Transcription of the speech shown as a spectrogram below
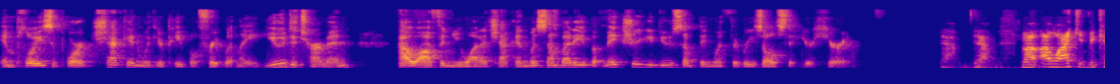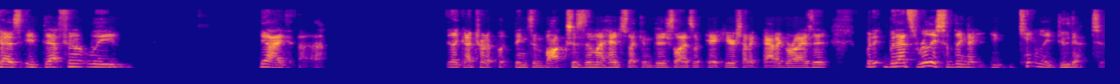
employee support, check in with your people frequently. You determine how often you want to check in with somebody, but make sure you do something with the results that you're hearing. Yeah, yeah. No, I, I like it because it definitely, yeah, I, uh, like I try to put things in boxes in my head so I can visualize. Okay, here's how to categorize it. But it, but that's really something that you can't really do that to.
